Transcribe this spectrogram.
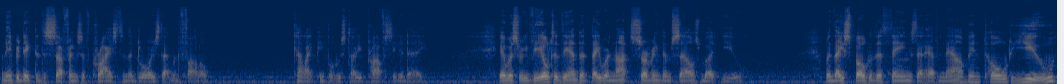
when he predicted the sufferings of Christ and the glories that would follow. Kind of like people who study prophecy today. It was revealed to them that they were not serving themselves but you. When they spoke of the things that have now been told you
